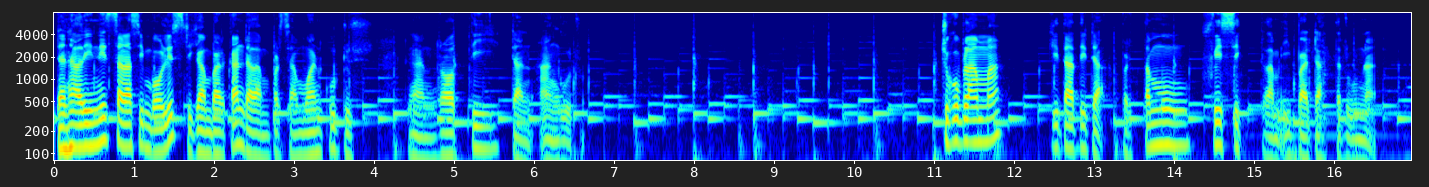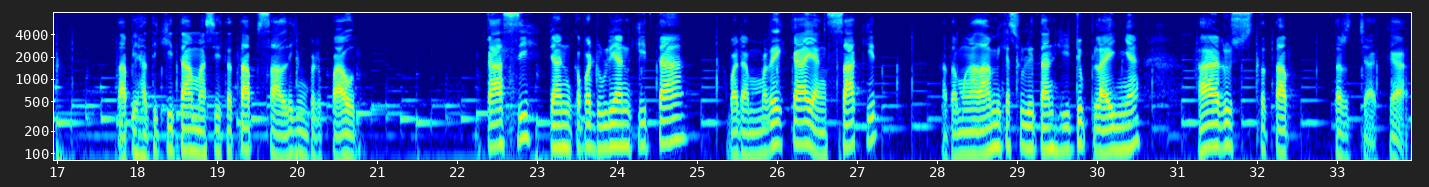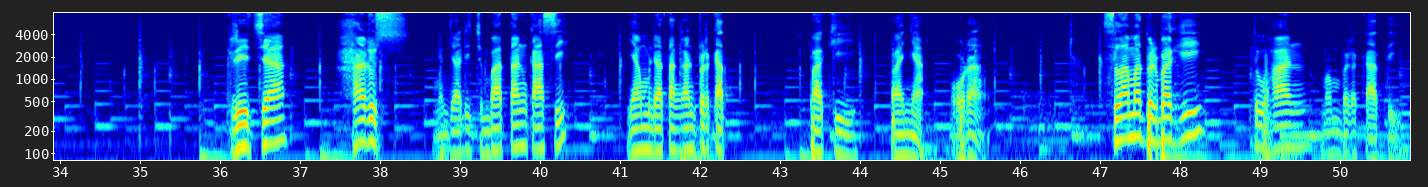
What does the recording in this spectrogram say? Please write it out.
Dan hal ini secara simbolis digambarkan dalam perjamuan kudus dengan roti dan anggur. Cukup lama kita tidak bertemu fisik dalam ibadah teruna. Tapi hati kita masih tetap saling berpaut. Kasih dan kepedulian kita kepada mereka yang sakit atau mengalami kesulitan hidup lainnya harus tetap terjaga. Gereja harus menjadi jembatan kasih yang mendatangkan berkat bagi banyak orang. Selamat berbagi, Tuhan memberkati.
